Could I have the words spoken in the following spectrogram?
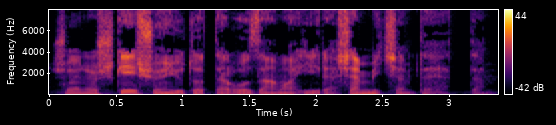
Sajnos későn jutott el hozzám a híre, semmit sem tehettem.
